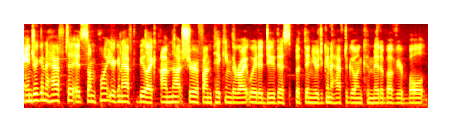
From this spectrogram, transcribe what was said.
and you're going to have to, at some point, you're going to have to be like, I'm not sure if I'm picking the right way to do this, but then you're going to have to go and commit above your bolt.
